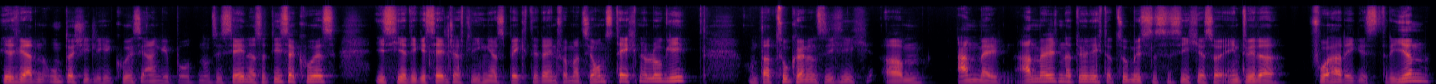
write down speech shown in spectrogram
Hier werden unterschiedliche Kurse angeboten. Und Sie sehen also, dieser Kurs ist hier die gesellschaftlichen Aspekte der Informationstechnologie. Und dazu können Sie sich ähm, anmelden. Anmelden natürlich, dazu müssen Sie sich also entweder vorher registrieren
